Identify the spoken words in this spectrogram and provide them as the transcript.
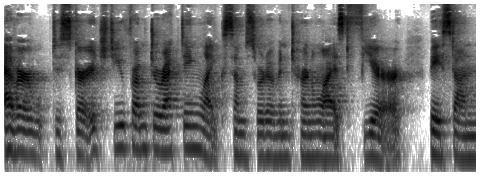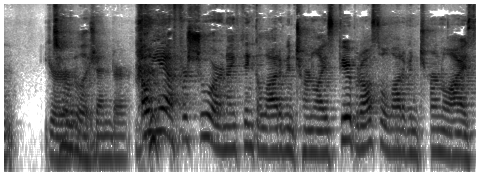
ever discouraged you from directing like some sort of internalized fear based on your Totally. gender? oh yeah for sure and i think a lot of internalized fear but also a lot of internalized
